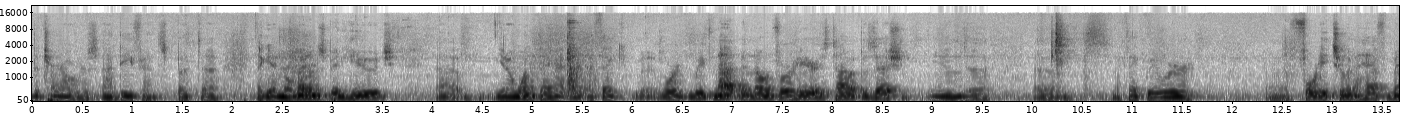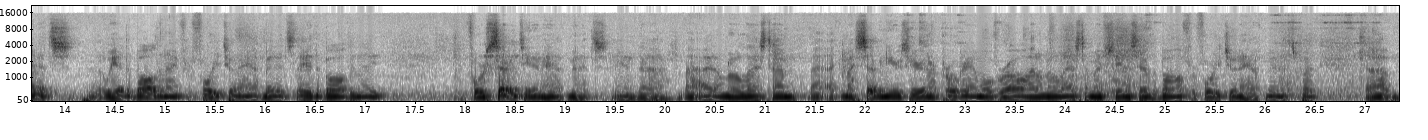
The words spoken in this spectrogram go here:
the turnovers on defense. But uh, again, momentum's been huge. Uh, you know, one thing I, I think we're, we've not been known for here is time of possession, and uh, uh, I think we were. 42 and a half minutes. we had the ball tonight for 42 and a half minutes. They had the ball tonight for 17 and a half minutes. And uh, I, I, don't know last time, uh, my seven years here in our program overall, I don't know last time I've seen us have the ball for 42 and a half minutes. But um,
